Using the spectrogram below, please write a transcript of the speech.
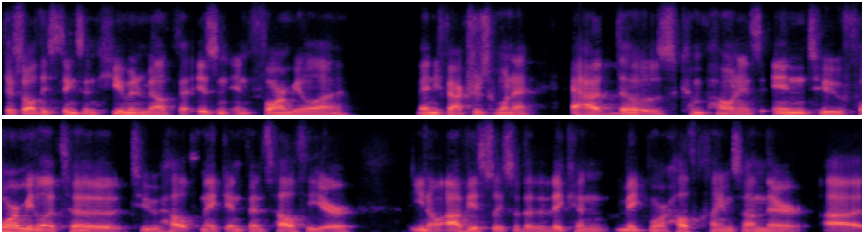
there's all these things in human milk that isn't in formula. Manufacturers want to add those components into formula to to help make infants healthier you know obviously so that they can make more health claims on their uh,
